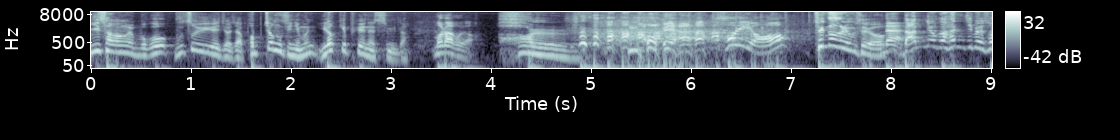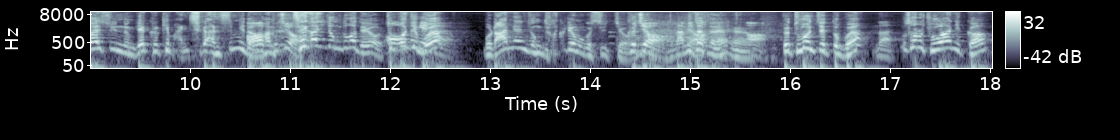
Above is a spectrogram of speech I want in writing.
이 상황을 보고 무소유의 저자 법정 스님은 이렇게 표현했습니다 뭐라고요? 헐 허리요? 생각을 해보세요 네. 남녀가 한 집에서 할 수 있는 게 그렇게 많지가 않습니다 어, 한 그죠? 세 가지 정도가 돼요 첫 어, 번째 어떤 게 뭐야? 있나요? 뭐 라면 정도 끓여 먹을 수 있죠 그죠, 라면. 괜찮잖아요 네. 예. 어. 그리고 두 번째 또 뭐야? 네. 서로 좋아하니까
